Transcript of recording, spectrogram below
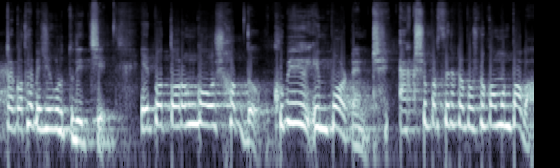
একটা কথা বেশি গুরুত্ব দিচ্ছি। এরপর তরঙ্গ ও শব্দ, খুবই ইম্পর্ট্যান্ট একশো পার্সেন্ট একটা প্রশ্ন কমন পাবা।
